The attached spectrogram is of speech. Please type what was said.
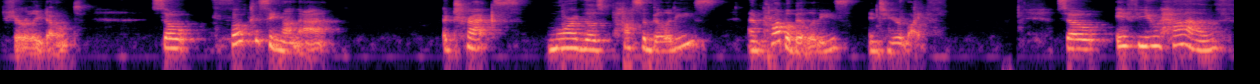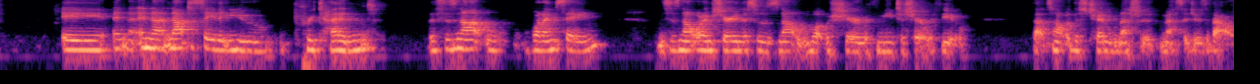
surely don't. So, focusing on that attracts more of those possibilities and probabilities into your life. So, if you have a, and, and not, not to say that you pretend, this is not what I'm saying, this is not what I'm sharing, this was not what was shared with me to share with you. That's not what this channel message, message is about.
